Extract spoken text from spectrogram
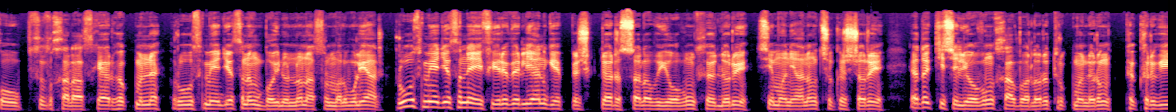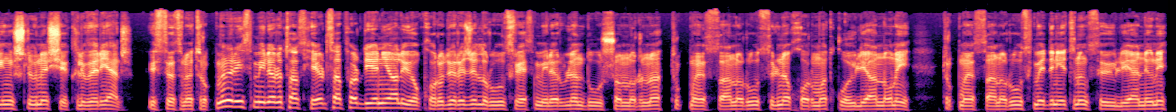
howpsuz halasgär hökmünde rus mediasynyň boýnundan asylmaly bolýar. Rus mediasynda efire berilýän gepleşikler, Solowýowyň sözleri, Simonýanyň çykyşlary ýa-da Kiselýowyň habarlary türkmenleriň pikir giňişligine şekil berýär. Üstesine, türkmen resmileri tas her sapar diýen ýaly ýokary derejeli rus resmileri bilen duşanlarynda Türkmenistanda rus diline hormat goýulýandygyny Türkmenistany rus medeniýetiniň söýülýändigini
